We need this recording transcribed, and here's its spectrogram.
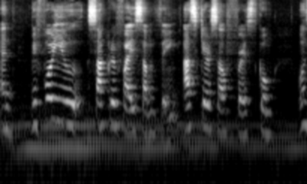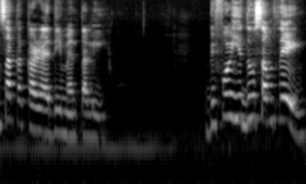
And before you sacrifice something, ask yourself first kung unsa ka ka-ready mentally. Before you do something,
